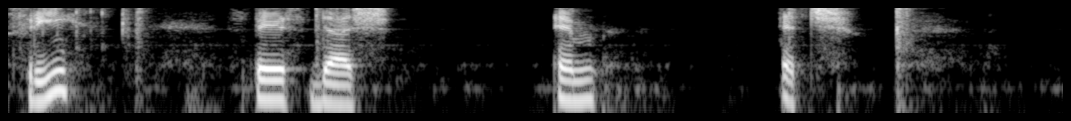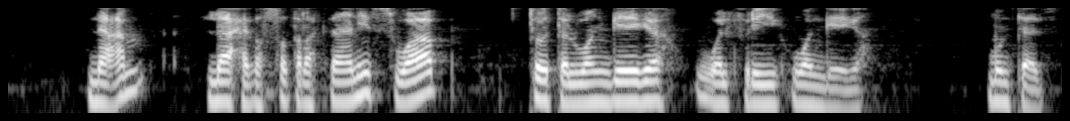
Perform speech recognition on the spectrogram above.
free space dash h. نعم لاحظ السطر الثاني swap total 1 جيجا وال free 1 جيجا ممتاز.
